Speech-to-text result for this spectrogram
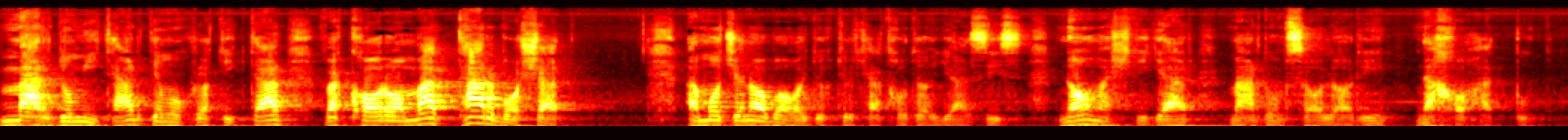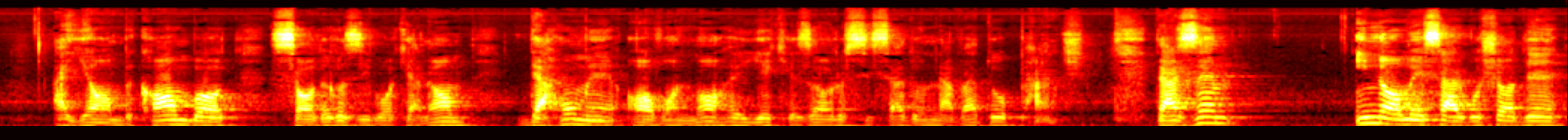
مردمیتر دموکراتیکتر و کارآمدتر باشد. اما جناب آقای دکتر کت خدایی عزیز نامش دیگر مردم سالاری نخواهد بود. ایام به کام باد صادق زیبا کلام دهم آوان ماه 1395 در ضمن این نامه سرگشاده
